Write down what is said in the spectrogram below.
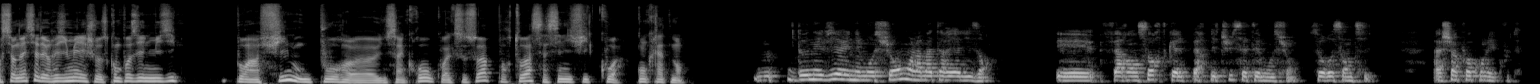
si on essaie de résumer les choses, composer une musique pour un film ou pour une synchro ou quoi que ce soit, pour toi ça signifie quoi concrètement? Donner vie à une émotion en la matérialisant et faire en sorte qu'elle perpétue cette émotion, ce ressenti, à chaque fois qu'on l'écoute.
